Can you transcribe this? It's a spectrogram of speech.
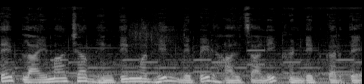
ते प्लायमाच्या भिंतींमधील लिपिड हालचाली खंडित करते.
